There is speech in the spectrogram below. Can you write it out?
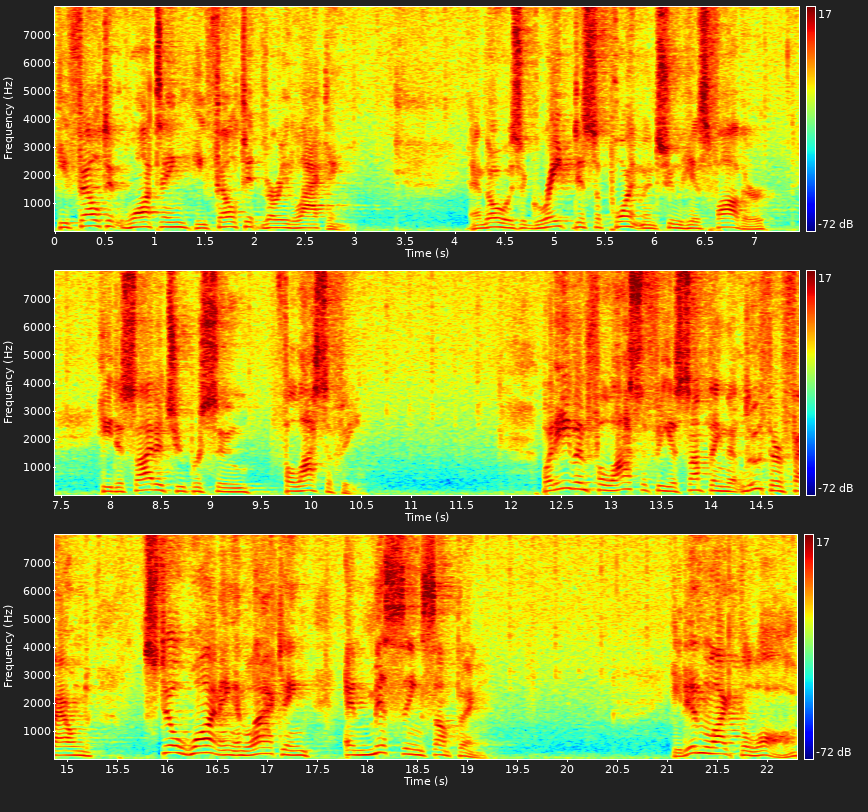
He felt it wanting. He felt it very lacking. And though it was a great disappointment to his father, he decided to pursue philosophy. But even philosophy is something that Luther found still wanting and lacking and missing something. He didn't like the law.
